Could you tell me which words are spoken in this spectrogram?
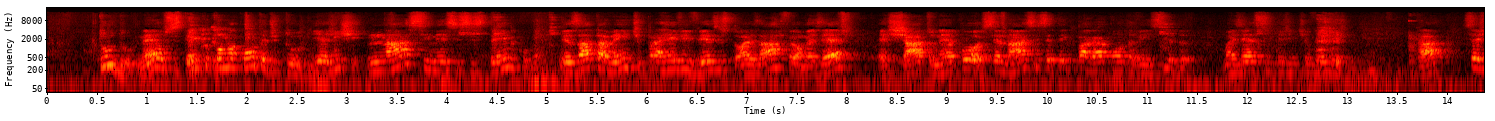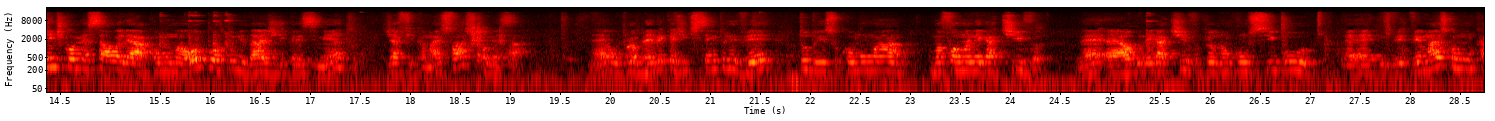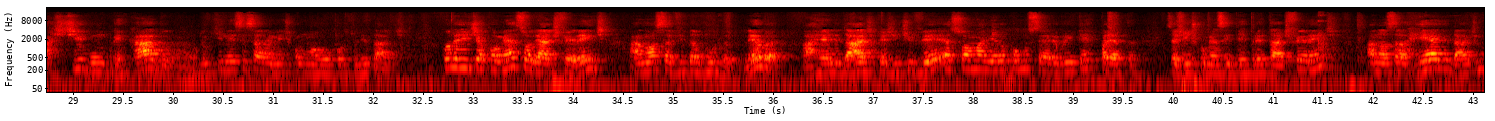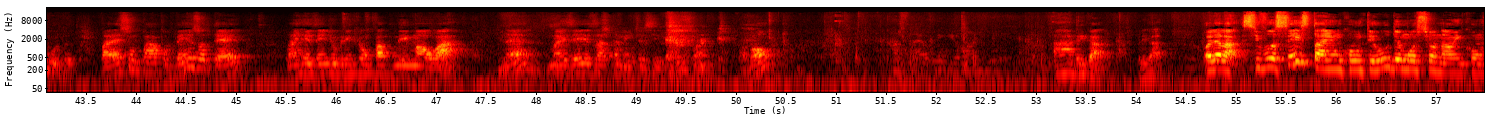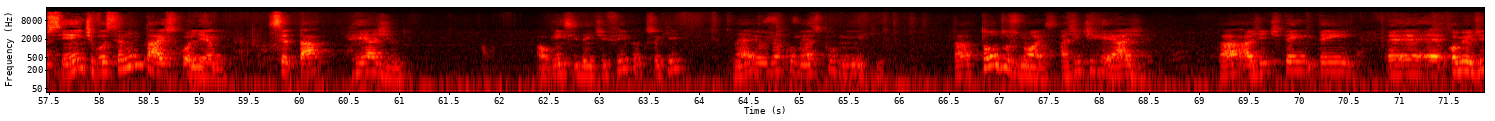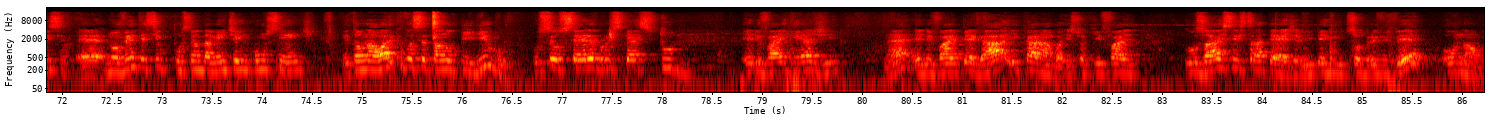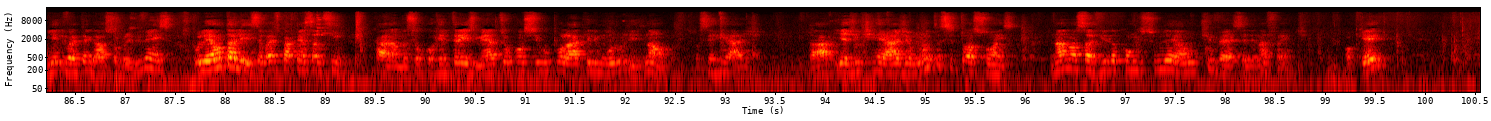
tudo, né? O sistêmico toma conta de tudo. E a gente nasce nesse sistêmico exatamente para reviver as histórias. Ah, Rafael, mas é, é chato, né? Pô, você nasce e você tem que pagar a conta vencida. Mas é assim que a gente evolui. Tá? Se a gente começar a olhar como uma oportunidade de crescimento, já fica mais fácil começar. Né? O problema é que a gente sempre vê tudo isso como uma, uma forma negativa. Né? É algo negativo que eu não consigo é, é, ver mais como um castigo, um pecado, do que necessariamente como uma oportunidade. Quando a gente já começa a olhar diferente, a nossa vida muda. Lembra? A realidade que a gente vê é só a maneira como o cérebro interpreta. Se a gente começa a interpretar diferente, a nossa realidade muda. Parece um papo bem esotérico, lá em Resende eu brinco que é um papo meio mauá, né? Mas é exatamente assim que funciona, tá bom? Ah, obrigado, obrigado. Olha lá, se você está em um conteúdo emocional inconsciente, você não está escolhendo, você está reagindo. Alguém se identifica com isso aqui? Né? Eu já começo por mim aqui. Tá? Todos nós, a gente reage. Tá? A gente tem, tem é, é, é, como eu disse, é, 95% da mente é inconsciente. Então, na hora que você está no perigo, o seu cérebro esquece tudo. Ele vai reagir. Né? Ele vai pegar e, caramba, isso aqui faz usar essa estratégia me permite sobreviver ou não? E ele vai pegar a sobrevivência. O leão tá ali, você vai ficar pensando assim, caramba, se eu correr 3 metros eu consigo pular aquele muro ali. Não, você reage. Tá? E a gente reage a muitas situações na nossa vida como se o leão tivesse ali na frente. Ok?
